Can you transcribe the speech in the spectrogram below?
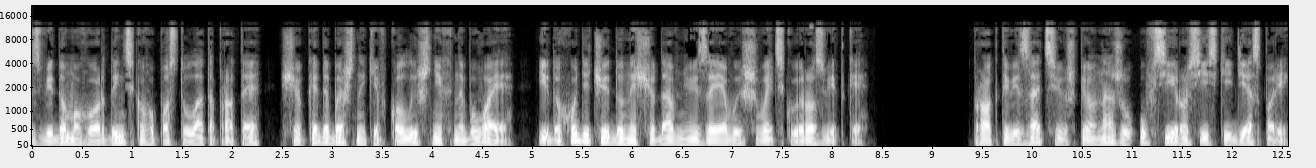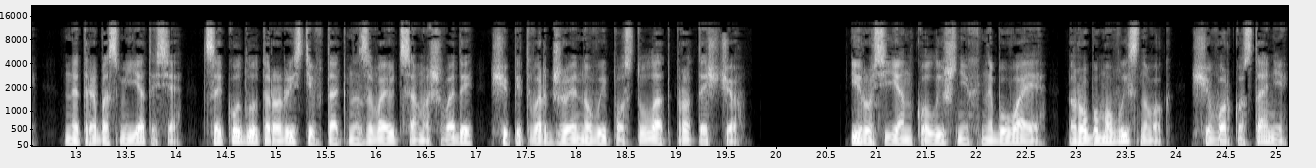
з відомого ординського постулата про те, що КДБшників колишніх не буває, і доходячи до нещодавньої заяви шведської розвідки. Про активізацію шпіонажу у всій російській діаспорі не треба сміятися, це кодло терористів так називають саме шведи, що підтверджує новий постулат про те, що і росіян колишніх не буває, робимо висновок, що в Оркостані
